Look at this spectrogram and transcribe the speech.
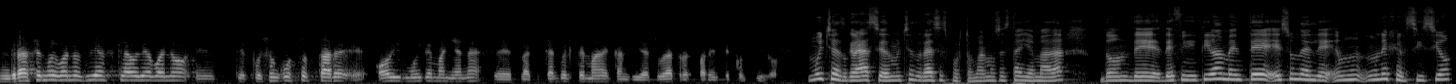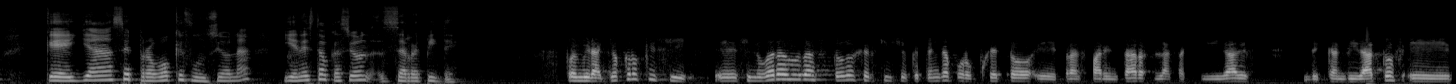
Gracias, muy buenos días, Claudia. Bueno, este, pues un gusto estar eh, hoy muy de mañana eh, platicando el tema de candidatura transparente contigo. Muchas gracias, muchas gracias por tomarnos esta llamada, donde definitivamente es un, un, ejercicio que ya se probó que funciona y en esta ocasión se repite. Pues mira, yo creo que sí. Eh, sin lugar a dudas, todo ejercicio que tenga por objeto transparentar las actividades de candidatos eh,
